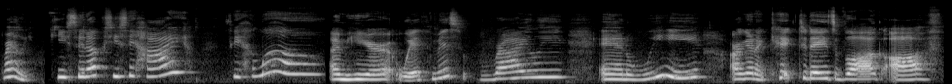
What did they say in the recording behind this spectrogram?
Riley, can you sit up? Can you say hi? Say hello. I'm here with Miss Riley and we are gonna kick today's vlog off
